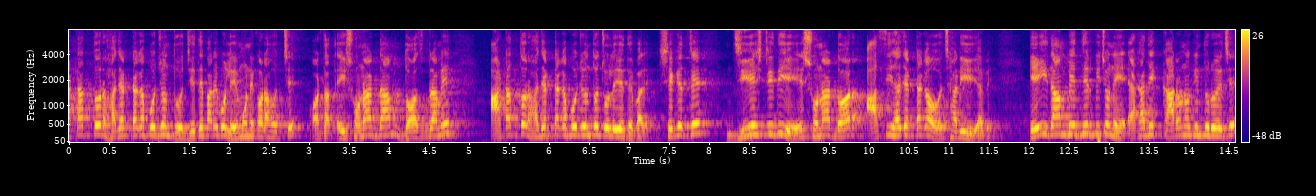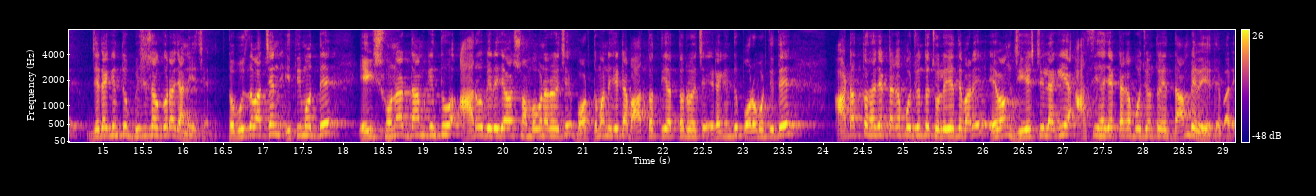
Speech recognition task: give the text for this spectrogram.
আটাত্তর হাজার টাকা পর্যন্ত যেতে পারে বলে মনে করা হচ্ছে। অর্থাৎ এই সোনার দাম দশ গ্রামে আটাত্তর হাজার টাকা পর্যন্ত চলে যেতে পারে। সেক্ষেত্রে জিএসটি দিয়ে সোনার দর আশি হাজার টাকাও ছাড়িয়ে যাবে। এই দাম বৃদ্ধির পিছনে একাধিক কারণও কিন্তু রয়েছে, যেটা কিন্তু বিশেষজ্ঞরা জানিয়েছেন। তো বুঝতে পারছেন, ইতিমধ্যে এই সোনার দাম কিন্তু আরও বেড়ে যাওয়ার সম্ভাবনা রয়েছে। বর্তমানে যেটা বাহাত্তর, তিয়াত্তর রয়েছে, এটা কিন্তু পরবর্তীতে আটাত্তর হাজার টাকা পর্যন্ত চলে যেতে পারে এবং জিএসটি লাগিয়ে আশি হাজার টাকা পর্যন্ত এর দাম বেড়ে যেতে পারে।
